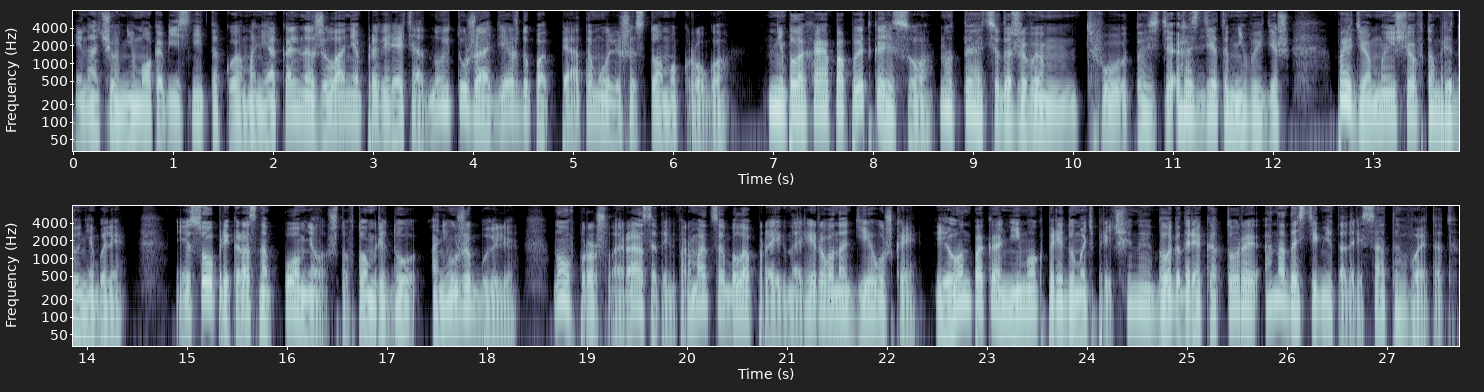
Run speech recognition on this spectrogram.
Иначе он не мог объяснить такое маниакальное желание проверять одну и ту же одежду по пятому или шестому кругу. «Неплохая попытка, Исо, но ты отсюда живым, тьфу, то есть раздетым не выйдешь. Пойдем, мы еще в том ряду не были». Исо прекрасно помнил, что в том ряду они уже были, но в прошлый раз эта информация была проигнорирована девушкой, и он пока не мог придумать причины, благодаря которой она достигнет адресата в этот.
